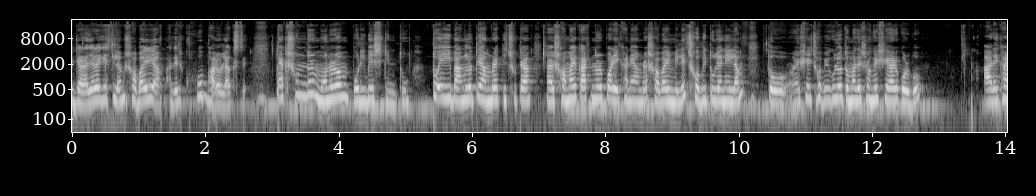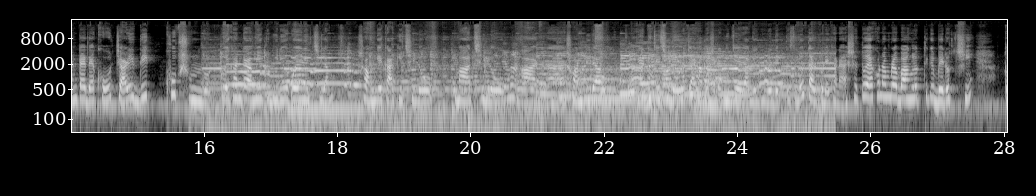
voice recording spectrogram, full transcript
যারা যারা গেছিলাম, সবাই আমাদের খুব ভালো লাগছে। তো এক সুন্দর মনোরম পরিবেশ কিন্তু। তো এই বাংলোতে আমরা কিছুটা সময় কাটানোর পর এখানে আমরা সবাই মিলে ছবি তুলে নিলাম। তো, সেই ছবিগুলো তোমাদের সঙ্গে শেয়ার করব। আর এখানটায় দেখো চারিদিক খুব সুন্দর। তো এখানটায় আমি একটু ভিডিও করে নিচ্ছিলাম। সঙ্গে কাকি ছিল, মা ছিল আর সন্টিরাও নিচে ছিল। ওরা চারিপাশটা নিচে আগে ঘুরে দেখতেছিল, তারপরে এখানে আসে। তো এখন আমরা বাংলোর থেকে বেরোচ্ছি। তো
